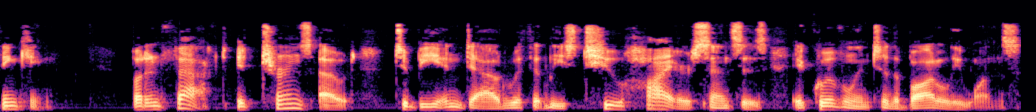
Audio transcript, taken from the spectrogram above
thinking. But in fact, it turns out to be endowed with at least two higher senses equivalent to the bodily ones.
